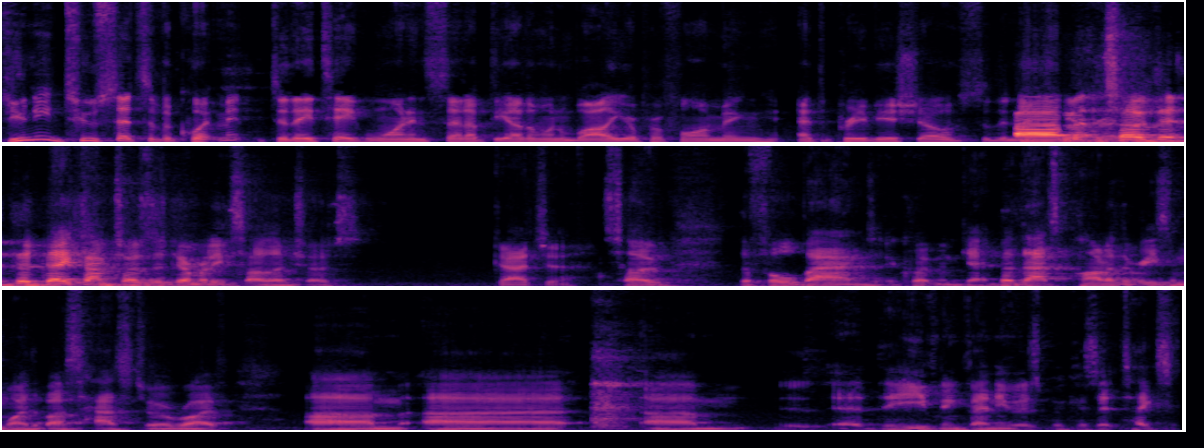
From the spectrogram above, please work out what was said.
Do you need two sets of equipment? Do they take one and set up the other one while you're performing at the previous show? So the next Um, so the, the daytime shows are generally solo shows. Gotcha. So the full band equipment get, but that's part of the reason why the bus has to arrive. Um, uh, um, the evening venue is because it takes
